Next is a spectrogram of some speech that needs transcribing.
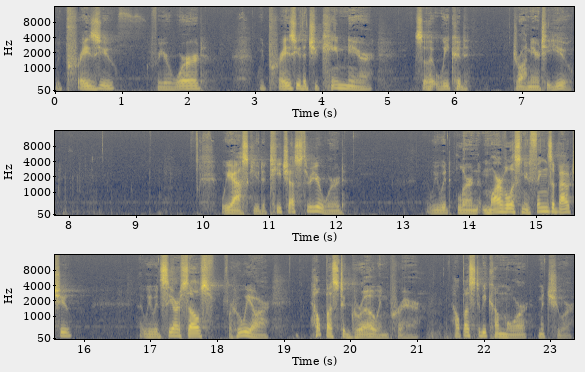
we praise you for your Word. We praise you that you came near so that we could draw near to you. We ask you to teach us through your word, that we would learn marvelous new things about you, that we would see ourselves for who we are. Help us to grow in prayer. Help us to become more mature.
